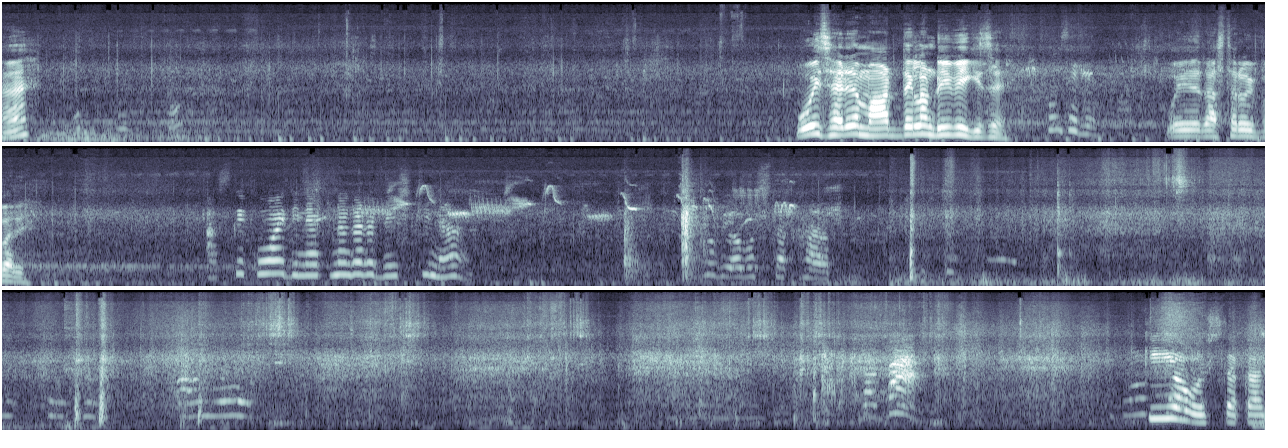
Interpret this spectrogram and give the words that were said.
হ্যাঁ? ওই সাইডে মাঠ দেখলাম ডুবে গেছে। ওই রাস্তার ওই পারে। আজকে কয় দিন এক নাগারে বৃষ্টি না? খুবই অবস্থা খারাপ। কি অবস্থা কাজ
